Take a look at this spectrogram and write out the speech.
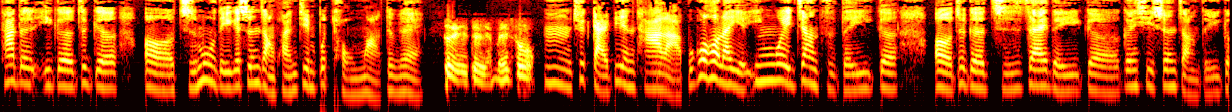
它的一个这个呃植木的一个生长环境不同嘛，对不对？对对，没错。嗯，去改变它啦。不过后来也因为这样子的一个呃这个植栽的一个根系生长的一个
